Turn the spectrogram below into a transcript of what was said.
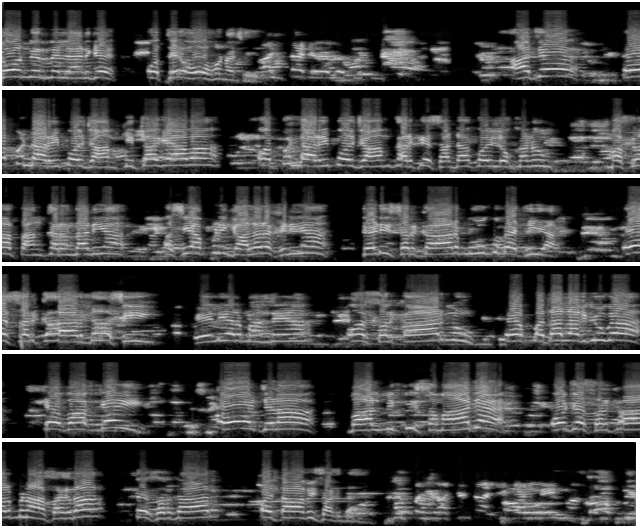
ਜੋ ਨਿਰਣੇ ਲੈਣਗੇ, ਉੱਥੇ ਉਹ ਹੋਣਾ ਚਾਹੀਦਾ। ਅੱਜ ਇਹ ਭੰਡਾਰੀ ਪੁਲ ਜਾਮ ਕੀਤਾ ਗਿਆ ਵਾ, ਔਰ ਭੰਡਾਰੀ ਪੁਲ ਜਾਮ ਕਰਕੇ ਸਾਡਾ ਕੋਈ ਲੋਕਾਂ ਨੂੰ ਮਸਲਾ ਤੰਗ ਕਰਨ ਦਾ ਨਹੀਂ ਆ। ਅਸੀਂ ਆਪਣੀ ਗੱਲ ਰੱਖਣੀ ਆ ਜਿਹੜੀ ਸਰਕਾਰ ਮੂੰਹ ਬੈਠੀ ਆ, ਇਹ ਸਰਕਾਰ ਦਾ ਅਸੀਂ ਫੇਲਿਅਰ ਮੰਨਦੇ ਆ ਔਰ ਸਰਕਾਰ ਨੂੰ ਇਹ ਪਤਾ ਲੱਗ ਜੂਗਾ ਕਿ ਵਾਕਈ ਇਹ ਜਿਹੜਾ ਵਾਲਮੀਕੀ ਸਮਾਜ ਹੈ, ਉਹ ਜੇ ਸਰਕਾਰ ਬਣਾ ਸਕਦਾ ਤੇ ਸਰਕਾਰ ਪਲਟਾ ਵੀ ਸਕਦਾ ਹੈ। ਜੇ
